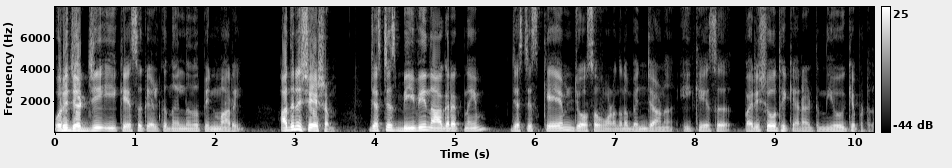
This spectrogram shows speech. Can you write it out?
ഒരു ജഡ്ജി ഈ കേസ് കേൾക്കുന്നതിൽ നിന്ന് പിന്മാറി. അതിനുശേഷം ജസ്റ്റിസ് ബി വി നാഗരത്നയും ജസ്റ്റിസ് കെ എം ജോസഫും അടങ്ങുന്ന ബെഞ്ചാണ് ഈ കേസ് പരിശോധിക്കാനായിട്ട് നിയോഗിക്കപ്പെട്ടത്.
